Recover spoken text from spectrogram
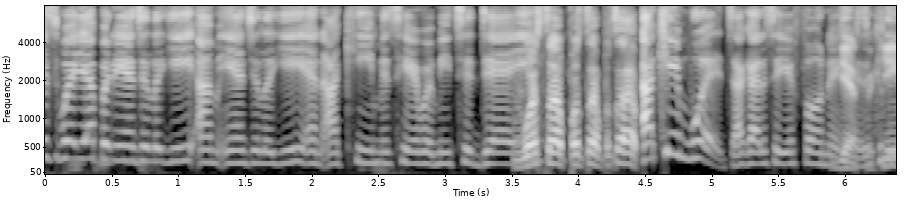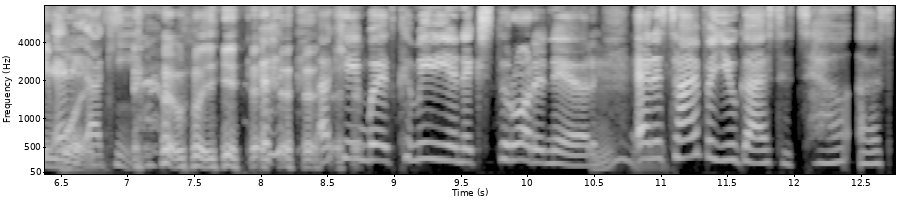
It's Way Up with Angela Yee. I'm Angela Yee, and Akeem is here with me today. What's up? What's up? What's up? Akeem Woods. I got to say your phone name. Yes, It could be Akeem Woods. Akeem. Akeem Woods, comedian extraordinaire. And it's time for you guys to tell us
